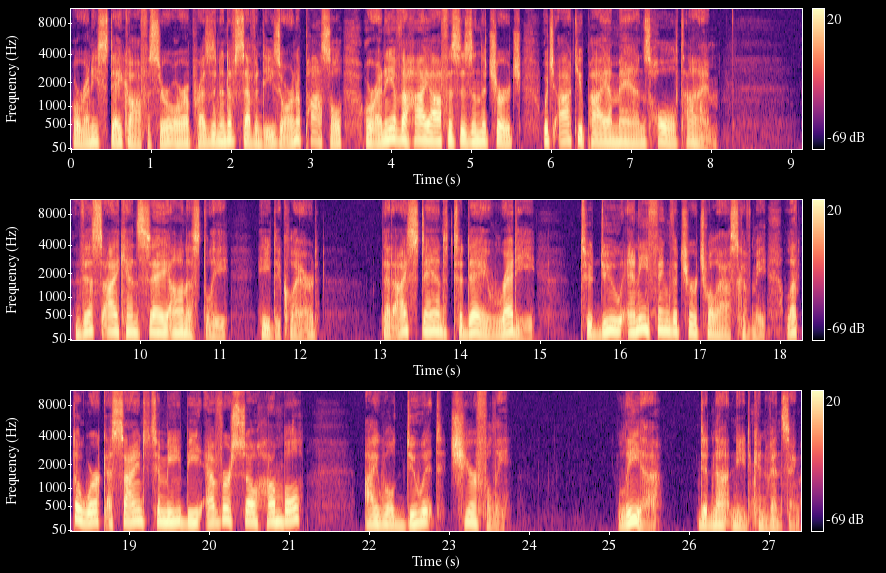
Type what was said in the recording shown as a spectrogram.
or any stake officer, or a president of seventies, or an apostle, or any of the high offices in the church which occupy a man's whole time. This I can say honestly, he declared, that I stand today ready to do anything the church will ask of me. Let the work assigned to me be ever so humble, I will do it cheerfully. Leah did not need convincing.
